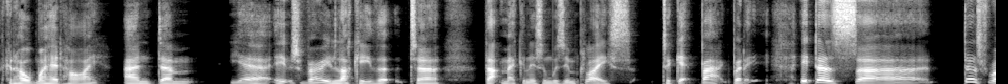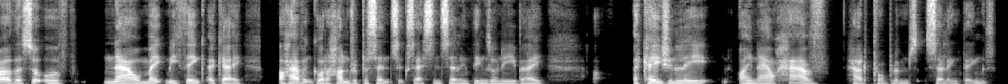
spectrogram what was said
I can hold my head high. And, um, yeah, it was very lucky that, uh, that mechanism was in place to get back. But it, it does, uh, does rather sort of now make me think, okay, I haven't got 100% success in selling things on eBay. Occasionally, I now have had problems selling things.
